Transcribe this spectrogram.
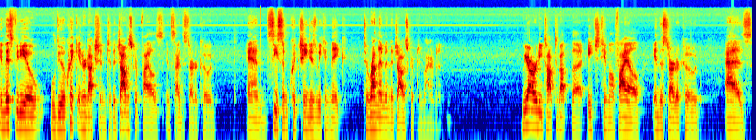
In this video, we'll do a quick introduction to the JavaScript files inside the starter code and see some quick changes we can make to run them in the JavaScript environment. We already talked about the HTML file in the starter code as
